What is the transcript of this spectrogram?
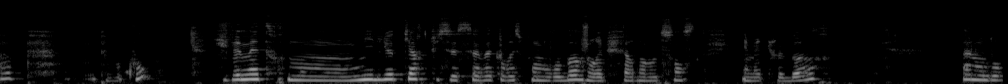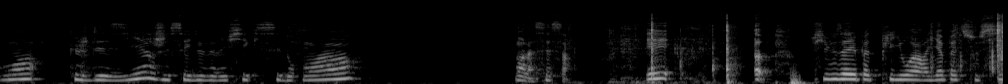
Hop, un peu beaucoup. Je vais mettre mon milieu de carte puisque ça va correspondre au bord. J'aurais pu faire dans l'autre sens et mettre le bord. À l'endroit que je désire, j'essaye de vérifier que c'est droit. Voilà, c'est ça. Et hop, si vous n'avez pas de plioir, il n'y a pas de souci.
